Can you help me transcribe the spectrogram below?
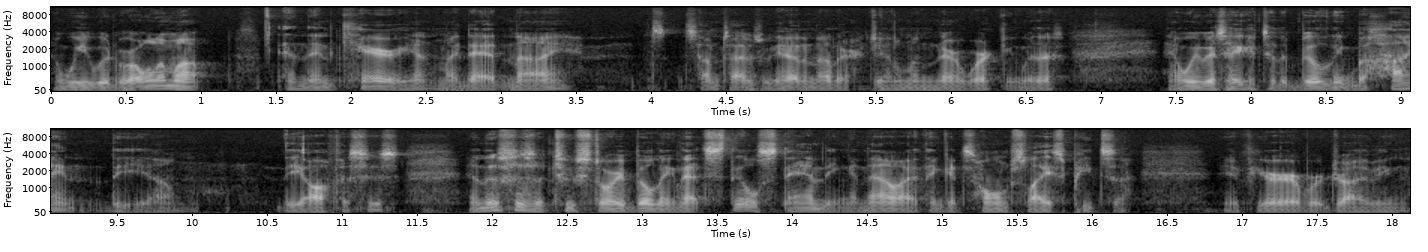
we would roll them up and then carry them, my dad and I, sometimes we had another gentleman there working with us, and we would take it to the building behind the um, the offices. And this is a two-story building that's still standing, and now I think it's Home Slice Pizza. If you're ever driving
